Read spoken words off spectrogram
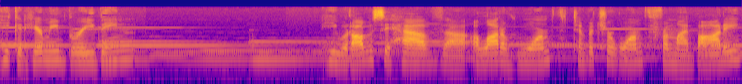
He could hear me breathing. He would obviously have uh, a lot of warmth, temperature warmth from my body.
